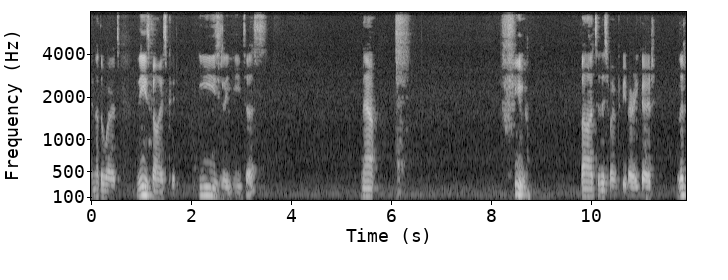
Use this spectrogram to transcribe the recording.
In other words, these guys could easily eat us. Now, phew, but this won't be very good. Look,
